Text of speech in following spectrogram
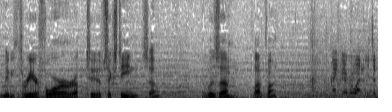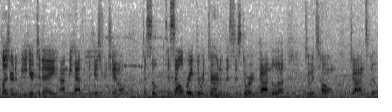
maybe three or four up to 16. So it was um, a lot of fun. Thank you, everyone. It's a pleasure to be here today on behalf of the History Channel to, to celebrate the return of this historic gondola to its home, Johnsville.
